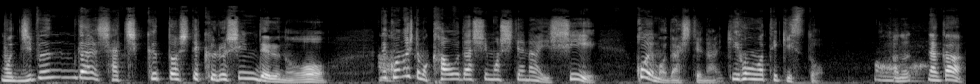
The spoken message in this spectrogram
もう自分が社畜として苦しんでるのを、で、はいこの人も顔出しもしてないし、声も出してない。基本はテキスト。あの、なんか、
